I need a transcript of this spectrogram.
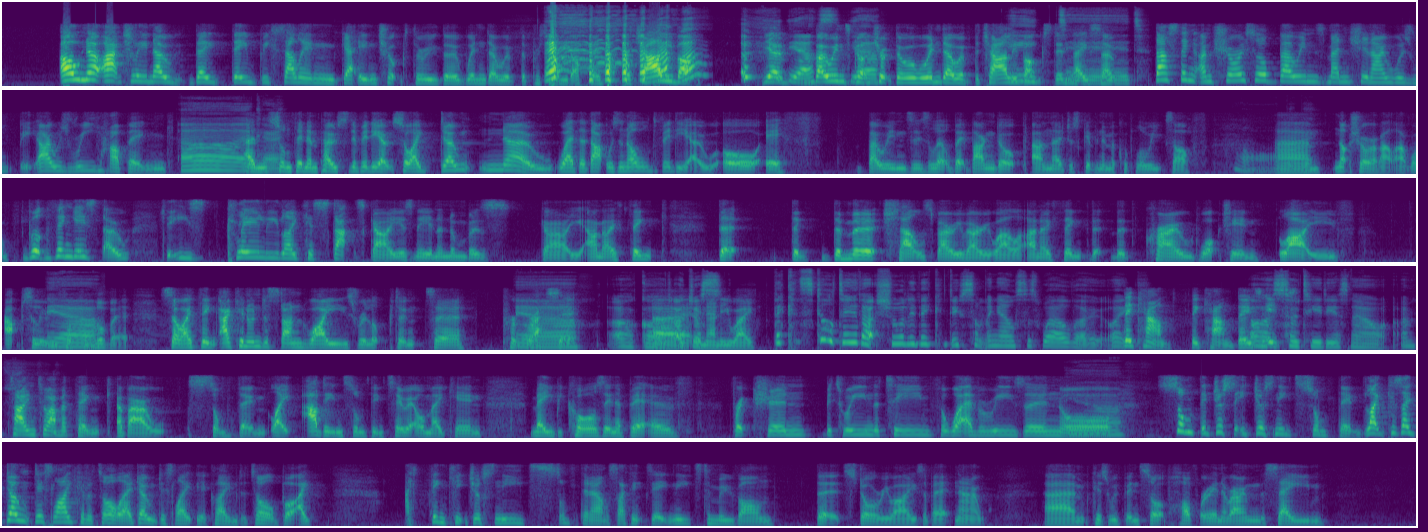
Oh no, actually no. They they'd be selling getting chucked through the window of the pretend office, the Charlie box. Yeah, Yes, Bowens got yeah. chucked through a window of the Charlie He box, didn't they? So did. that's the thing. I'm sure I saw Bowens mention I was I was rehabbing Ah, and something and posted a video. So I don't know whether that was an old video or if Bowens is a little bit banged up and they're just giving him a couple of weeks off. Aw, Um, not sure about that one. But the thing is, though, he's clearly like a stats guy, isn't he, and a numbers guy. And I think that the the merch sells very, very well. And I think that the crowd watching live absolutely Yeah. fucking love it. So I think I can understand why he's reluctant to progress Yeah. it Oh god, uh, I just in any way. they can still do that. Surely they can do something else as well, though. Like They can, they can. Oh, it's, it's so tedious now. I'm time to have a think about something like adding something to it or making maybe causing a bit of friction between the team for whatever reason or Yeah. something just it just needs something. Like because i don't dislike him at all. I don't dislike the acclaimed at all but i i think it just needs something else. I think it needs to move on the story wise a bit now um because we've been sort of hovering around the same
